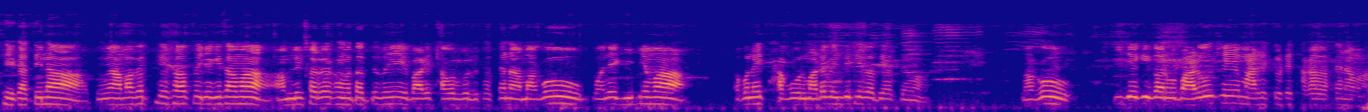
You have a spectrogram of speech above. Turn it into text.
ঠিক আছে না, তুমি আমাকে থেকে সব চলে গেছো মা। আমলিক সরকার ক্ষমতাতে যাই বাড়ি ছাগল গরু থাকছে না, মা গো, অনেক গিয়ে মা। এখন এই ছাগল মাঠে বেঁধে ঠিক আছে মা। মা গো, কি কি করব? বাড়িও মাঠের চোটে থাকা যাচ্ছে না মা।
